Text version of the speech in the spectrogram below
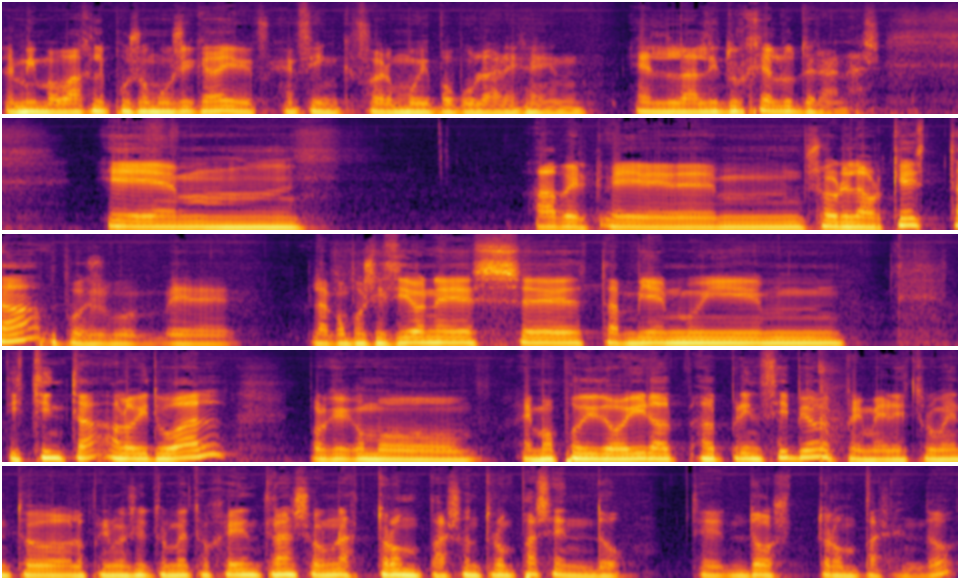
el mismo Bach le puso música y, en fin, fueron muy populares en, en las liturgias luteranas. Eh, a ver, eh, sobre la orquesta, pues eh, la composición es eh, también muy mm, distinta a lo habitual, porque como hemos podido oír al, principio, el primer instrumento, los primeros instrumentos que entran son unas trompas, son trompas en do, dos trompas en do.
